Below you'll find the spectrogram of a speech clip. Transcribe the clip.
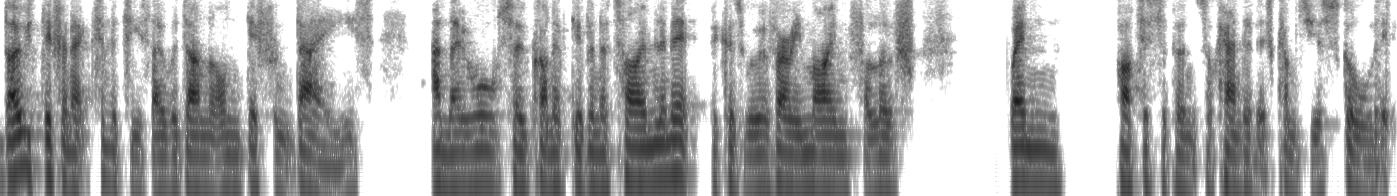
those different activities, they were done on different days and they were also kind of given a time limit because we were very mindful of when participants or candidates come to your school, it's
